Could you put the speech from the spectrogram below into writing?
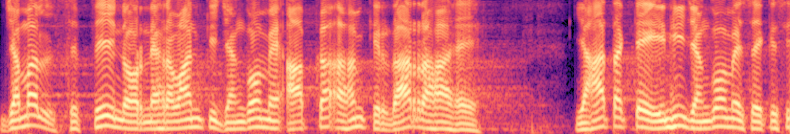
जमल, सिफ़ीन और नहरवान की जंगों में आपका अहम किरदार रहा है। यहाँ तक कि इन्हीं जंगों में से किसी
